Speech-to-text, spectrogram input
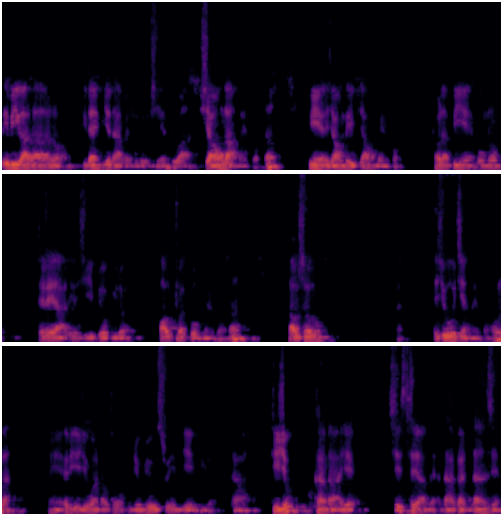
သိပြီးကလာတော့ဒီတိုင်းပြစ်တာပဲဆိုလို့ရှိရင် तू ကရောင်းလာမယ်ပေါ့နော်ပြီးရင်အယောင်လေးပြောင်းမယ်ပေါ့ဟုတ်လားပြီးရင်အကုန်လုံးတဲတဲရတွေအရေးပြောပြီးတော့ပေါက်ထွက်ကုန်မယ်ပေါ့နော်နောက်ဆုံးအယိုးကြံမယ်ပေါ့ဟုတ်လားအဲအဲ့ဒီအယိုးကနောက်ဆုံးအမျိုးမျိုးဆွေးမြေ့ပြီးတော့ဒါဒီရုပ်ခန္ဓာရဲ့ရှစ်ဆက်ရမယ်အနာကလမ်းစဉ်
